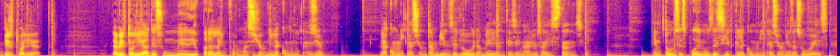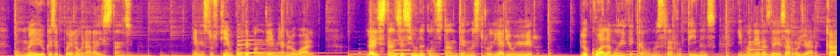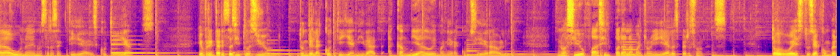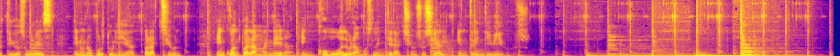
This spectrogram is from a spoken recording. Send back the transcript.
Virtualidad. La virtualidad es un medio para la información y la comunicación. La comunicación también se logra mediante escenarios a distancia. Entonces podemos decir que la comunicación es a su vez un medio que se puede lograr a distancia. En estos tiempos de pandemia global, la distancia ha sido una constante en nuestro diario vivir, lo cual ha modificado nuestras rutinas y maneras de desarrollar cada una de nuestras actividades cotidianas. Enfrentar esta situación, donde la cotidianidad ha cambiado de manera considerable, no ha sido fácil para la mayoría de las personas. Todo esto se ha convertido a su vez en una oportunidad para acción en cuanto a la manera en cómo valoramos la interacción social entre individuos.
